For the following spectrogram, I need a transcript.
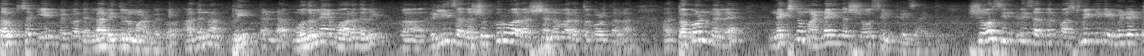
ತಲುಪ್ಸಕ್ಕೆ ಏನು ಬೇಕೋ ಅದೆಲ್ಲ ರೀತಿಲೂ ಮಾಡಬೇಕು. ಅದನ್ನ ಬ್ಲಿಂಕ್ ತಂಡ ಮೊದಲನೇ ವಾರದಲ್ಲಿ ರಿಲೀಸ್ ಆದ ಶುಕ್ರವಾರ, ಶನಿವಾರ ತಗೊಳ್ತಲ್ಲ, ಅದು ತಗೊಂಡ್ಮೇಲೆ ನೆಕ್ಸ್ಟ್ ಮಂಡೆಯಿಂದ ಶೋಸ್ ಇನ್ಕ್ರೀಸ್ ಆಯ್ತು. ಶೋಸ್ ಇನ್ಕ್ರೀಸ್ ಆದ್ಮೇಲೆ ಫಸ್ಟ್ ವೀಕಿಗೆ ಇಮಿಡಿಯೇಟ್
